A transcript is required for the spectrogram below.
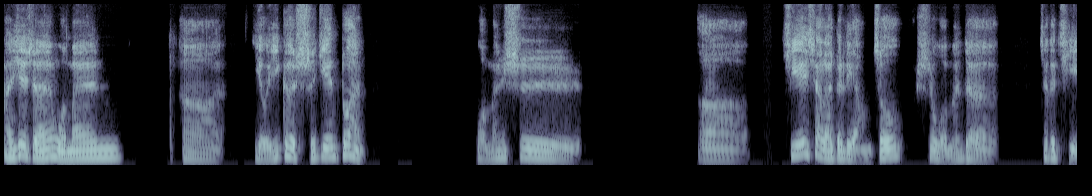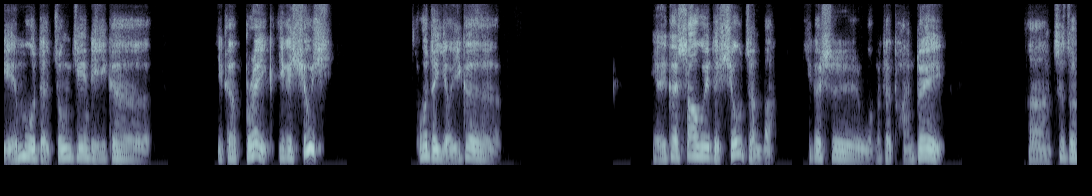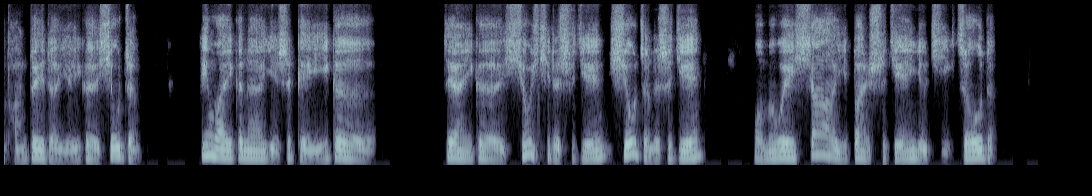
感谢神，我们啊有一个时间段，我们是啊接下来的两周是我们的这个节目的中间的一个一个 break，一个休息，或者有一个有一个稍微的休整吧。一个是我们的团队啊制作团队的有一个休整。另外一个呢，也是给一个这样一个休息的时间、休整的时间。我们为下一段时间有几周的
